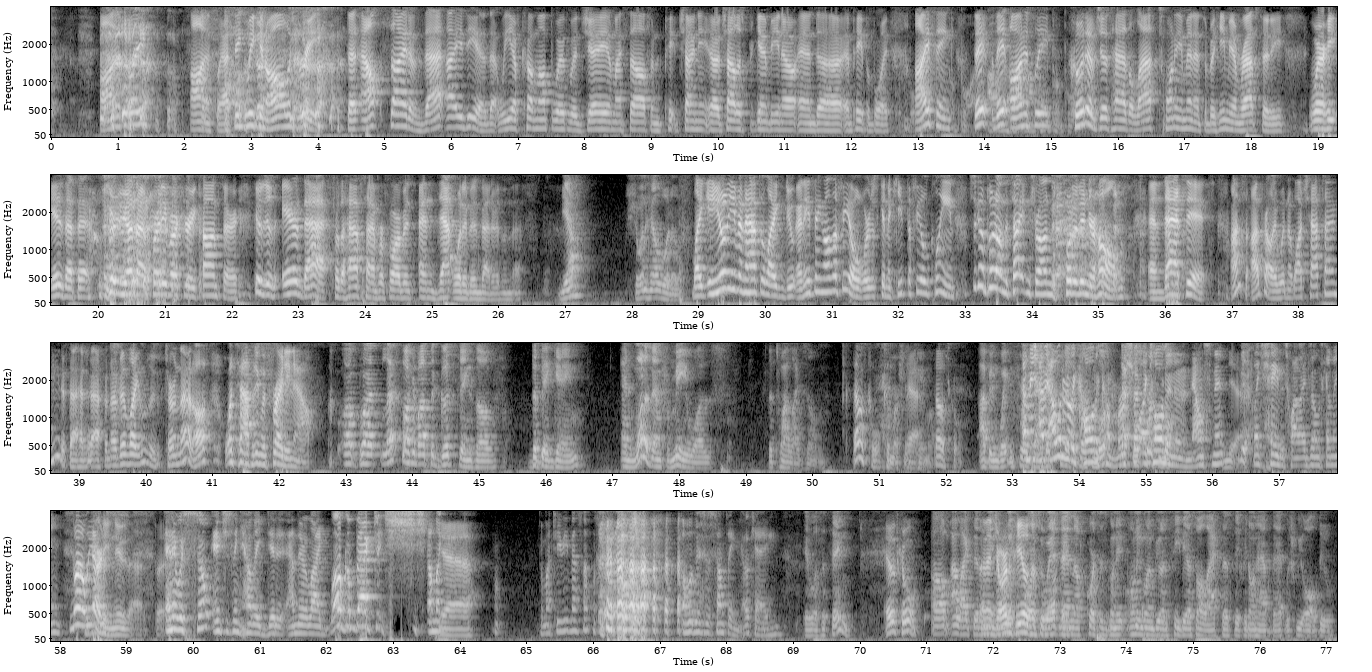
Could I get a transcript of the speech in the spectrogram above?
honestly, honestly, I think we can all agree that outside of that idea that we have come up with with Jay and myself and P- Chinese, uh, Childish Gambino and uh, and Paper Boi, I think they they honestly could have just had the last twenty minutes of Bohemian Rhapsody. Where he is at that, where you had that Freddie Mercury concert, could have just aired that for the halftime performance, and that would have been better than this. Yeah, sure in hell would have. Like you don't even have to like do anything on the field. We're just gonna keep the field clean. We're just gonna put it on the Titantron, just put it in your homes, and that's it. I'm so, I probably wouldn't have watched halftime heat if that had happened. I've been like, let's just turn that off. What's happening with Freddie now? Uh, but let's talk about the good things of the big game, and one of them for me was the Twilight Zone. That was cool. Commercial that yeah, came up. That was cool. I've been waiting for. I mean, I, mean, I wouldn't really call first it a look- commercial. that- that I first call it an announcement. Yeah. Yeah. Like, hey, the Twilight Zone's coming. Well, we already was- knew that, but And it was so interesting how they did it. And they're like, welcome back to. Shh. I'm like, yeah, did my TV mess up? What's oh, oh, this is something. Okay. It was a thing. it was cool. Um, I liked it. I And then Jordan I'm Peele's just to it. walking. Then of course it's going to only going to be on CBS All Access if you don't have that, which we all do.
